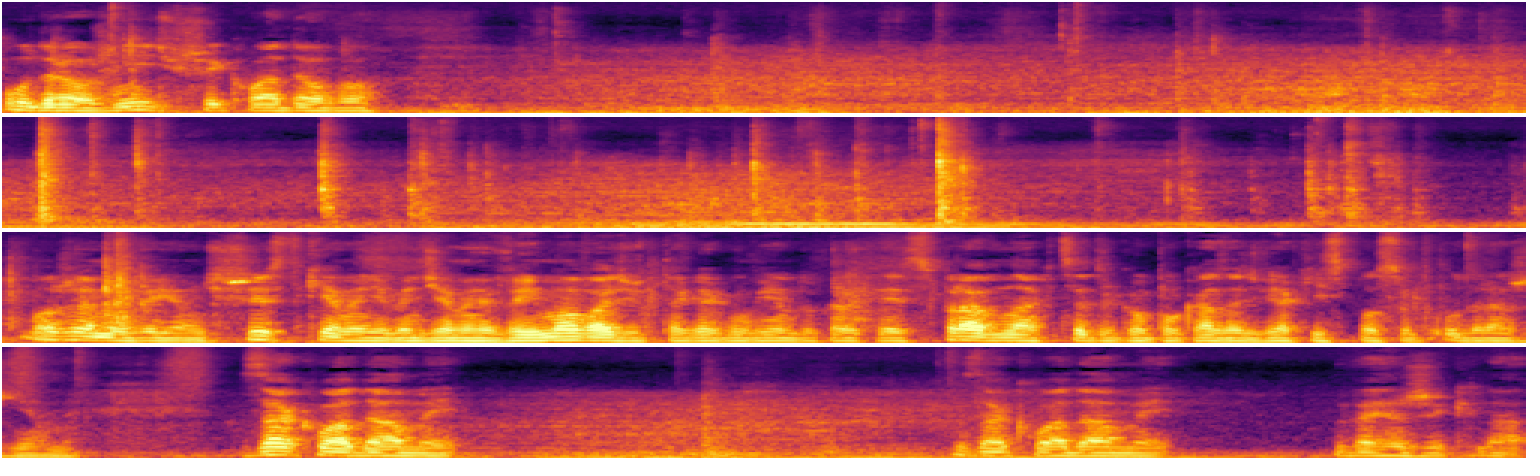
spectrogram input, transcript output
udrożnić, przykładowo Możemy wyjąć wszystkie, my nie będziemy wyjmować, tak jak mówiłem, drukarka jest sprawna, chcę tylko pokazać w jaki sposób udrażniamy. Zakładamy zakładamy wężyk na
